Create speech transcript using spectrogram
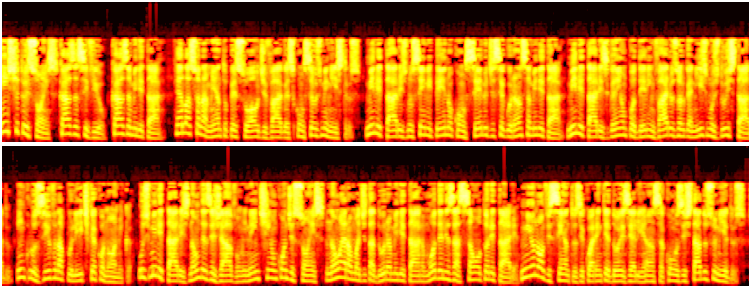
Instituições. Casa Civil. Casa Militar. Relacionamento pessoal de vagas com seus ministros. Militares no CNP e no Conselho de Segurança Militar. Militares ganham poder em vários organismos do Estado, inclusive na política econômica. Os militares não desejavam e nem tinham condições, não era uma ditadura militar, modernização autoritária. 1942 e aliança com os Estados Unidos.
